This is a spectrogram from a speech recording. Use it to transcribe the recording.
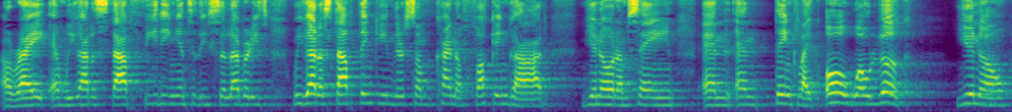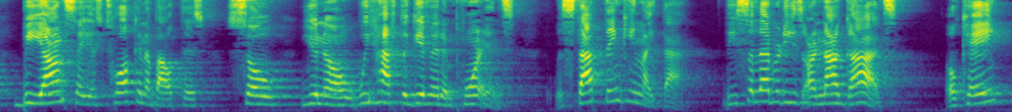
All right. And we got to stop feeding into these celebrities. We got to stop thinking there's some kind of fucking God. You know what I'm saying? And, and think like, oh, well, look, you know, Beyonce is talking about this. So, you know, we have to give it importance. Stop thinking like that. These celebrities are not gods. Okay.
